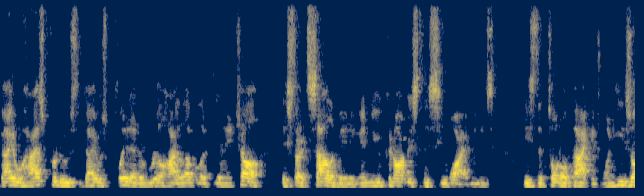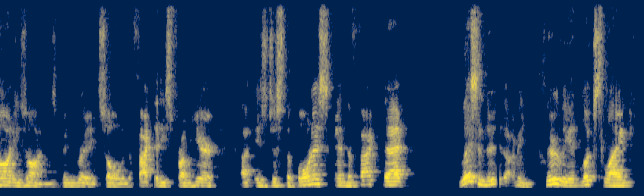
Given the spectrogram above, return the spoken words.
a guy who has produced, a guy who's played at a real high level at the NHL, they start salivating, and you can obviously see why. I mean, he's he's the total package. When he's on, he's on. He's been great. So the fact that he's from here uh, is just a bonus, and the fact that listen, I mean, clearly it looks like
